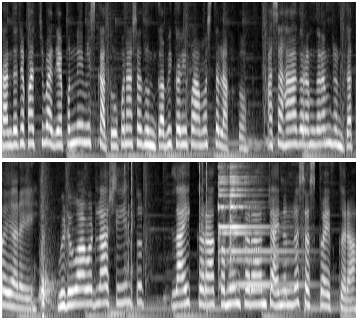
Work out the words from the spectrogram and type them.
कांद्याच्या पाचची भाजी आपण नेहमीच खातो पण असा झुणका बी करी पहा मस्त लागतो. असा हा गरम गरम झुणका तयार आहे. व्हिडिओ आवडला असेल तर लाईक करा कमेंट करा आणि चॅनलला सबस्क्राईब करा.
